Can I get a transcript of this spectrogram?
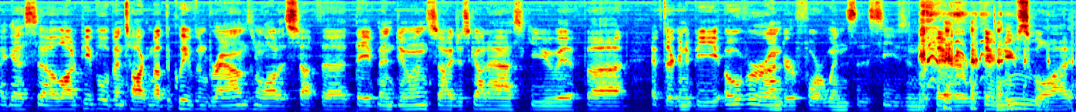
I guess uh, a lot of people have been talking about the Cleveland Browns and a lot of the stuff that they've been doing. So I just got to ask you if uh, if they're going to be over or under four wins this season with their with their new squad.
